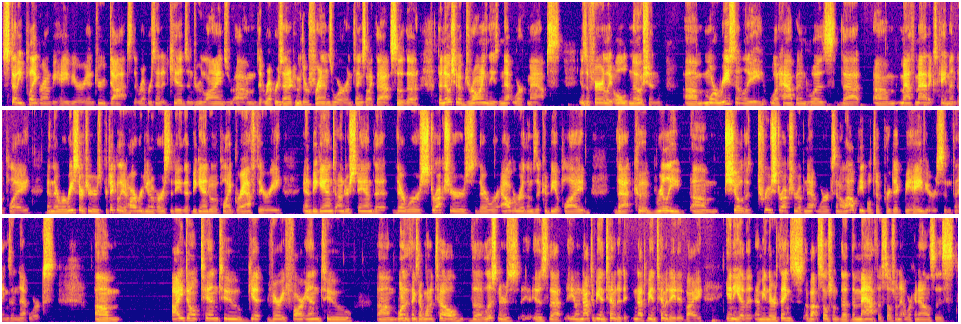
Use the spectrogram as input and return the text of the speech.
studied playground behavior and drew dots that represented kids and drew lines um, that represented who their friends were and things like that. So the, the notion of drawing these network maps is a fairly old notion. Um, more recently, what happened was that um, mathematics came into play and there were researchers, particularly at Harvard University, that began to apply graph theory and began to understand that there were structures, there were algorithms that could be applied that could really um, show the true structure of networks and allow people to predict behaviors and things in networks. Um, I don't tend to get very far into um, one of the things I want to tell the listeners is that you know not to be intimidated, not to be intimidated by any of it. I mean, there are things about social the the math of social network analysis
